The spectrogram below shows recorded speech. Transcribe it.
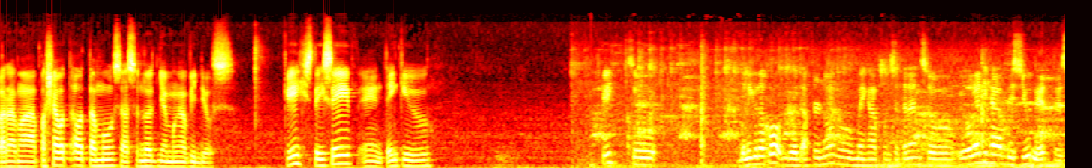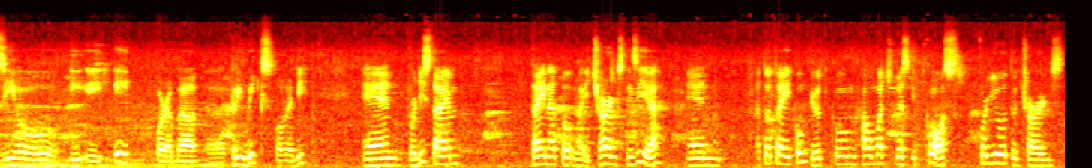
para mapa-shout out ta mo sa sunod nga mga videos. Okay, stay safe and thank you. Okay, so balik na ko. Good afternoon o may hapon sa tanan. So, we already have this unit, the Ziho EA8 for about 3 uh, weeks already. And for this time, try na to nga i-charge ni siya and ato try i-compute kung how much does it cost for you to charge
